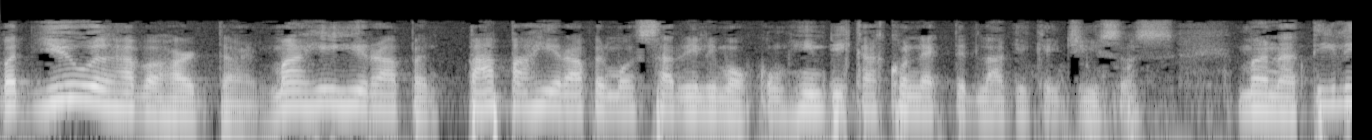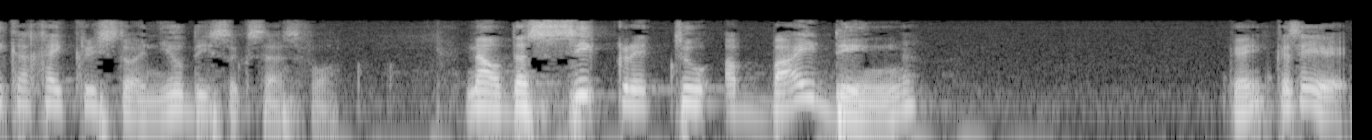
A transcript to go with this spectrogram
But you will have a hard time. Mahihirapan. Papahirapan mo ang sarili mo kung hindi ka connected lagi kay Jesus. Manatili ka kay Kristo and you'll be successful. Now, the secret to abiding, okay? Kasi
